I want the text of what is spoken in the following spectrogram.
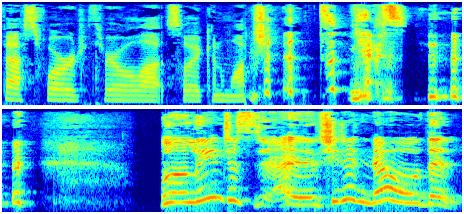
fast forward through a lot so I can watch it. Yes. well, Aleen just uh, she didn't know that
